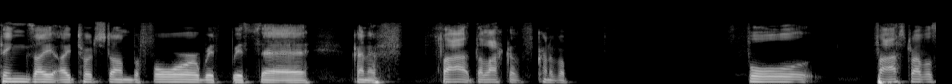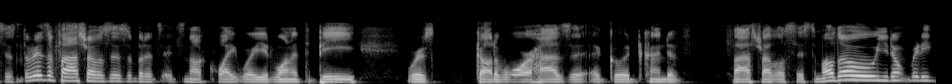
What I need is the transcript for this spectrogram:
things I, I touched on before with with uh, kind of fat the lack of kind of a full fast travel system. There is a fast travel system, but it's it's not quite where you'd want it to be. Whereas God of War has a, a good kind of fast travel system, although you don't really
